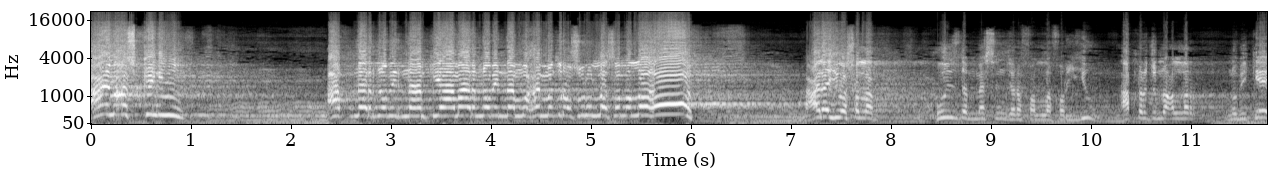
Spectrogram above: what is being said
আই এম আস্কিং ইউ আপনার নবীর নাম কি? আমার নবীর নাম মোহাম্মদ রসুল্লাহ সাল্লাল্লাহু আলাইহি ওয়াসাল্লাম। Who is the messenger of Allah for you আপনার জন্য আল্লাহর নবী কে?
